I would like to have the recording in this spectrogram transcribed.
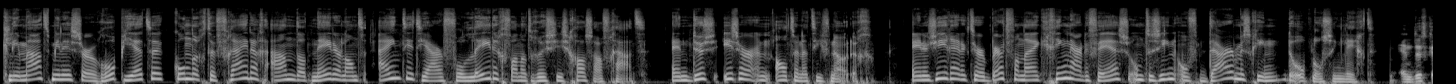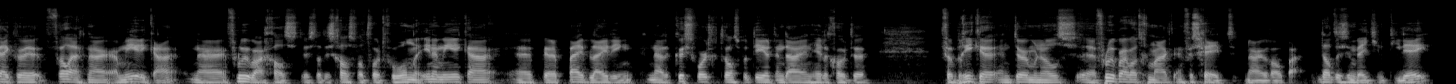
Klimaatminister Rob Jette kondigde vrijdag aan dat Nederland eind dit jaar volledig van het Russisch gas afgaat. En dus is er een alternatief nodig. Energieredacteur Bert van Dijk ging naar de VS om te zien of daar misschien de oplossing ligt. En dus kijken we vooral eigenlijk naar Amerika, naar vloeibaar gas. Dus dat is gas wat wordt gewonnen in Amerika, uh, per pijpleiding naar de kust wordt getransporteerd en daar in hele grote fabrieken en terminals uh, vloeibaar wordt gemaakt en verscheept naar Europa. Dat is een beetje het idee.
